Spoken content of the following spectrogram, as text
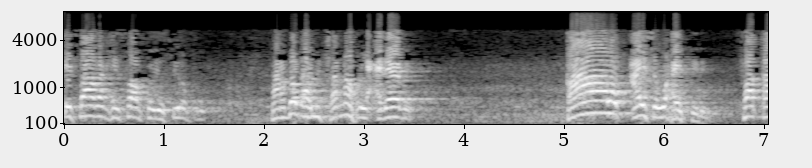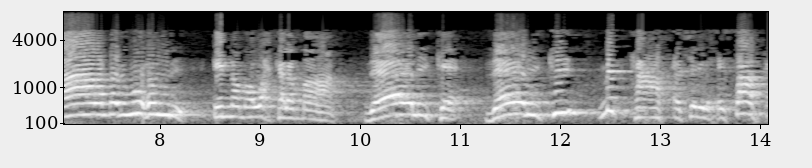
xisaaban xisaabka yasiira mana dad ahlu jannahu la cadaabay qaalad caaisha waxay tidhi faqaala nabigu wuxuu yidhi inamaa wax kale ma ahan daalika daaliki midkaas aad sheegayda xisaabka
